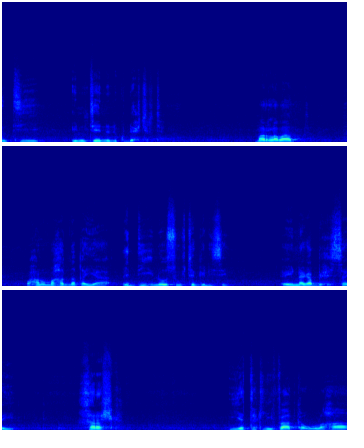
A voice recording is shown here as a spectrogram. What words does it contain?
intii inteennani ku dhex jirta. Mar labaad waxaan u mahadnaqayaa ciddii inoo suurto gelisay ee inaga bixisay kharashka iyo takliifaadka uu lahaa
